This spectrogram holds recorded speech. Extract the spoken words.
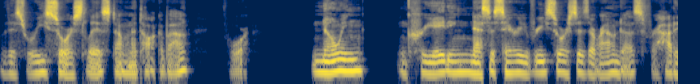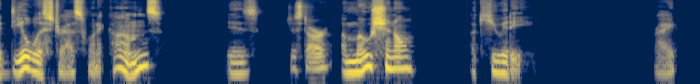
of this resource list I want to talk about for knowing and creating necessary resources around us for how to deal with stress when it comes is just our emotional acuity, right?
